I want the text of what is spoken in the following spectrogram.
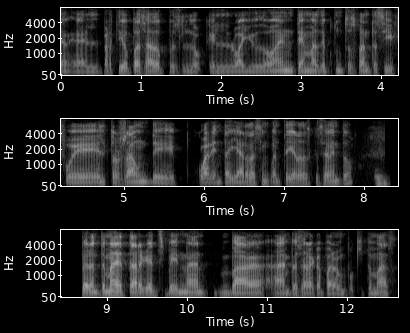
el partido pasado, pues lo que lo ayudó en temas de puntos fantasy fue el touchdown de 40 yardas, 50 yardas que se aventó. Pero en tema de targets, Bateman va a empezar a acaparar un poquito más.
